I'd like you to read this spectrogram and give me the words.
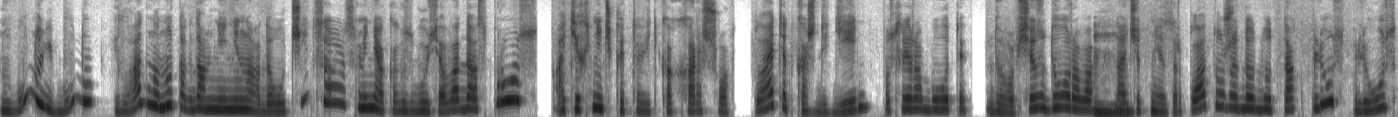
Ну, буду и буду. И ладно, ну тогда мне не надо учиться, с меня как с гуся вода спрос. А техничка это ведь как хорошо. Платят каждый день после работы. Да вообще здорово. Угу. Значит, мне зарплату уже дадут. Так, плюс-плюс.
